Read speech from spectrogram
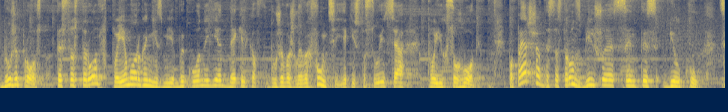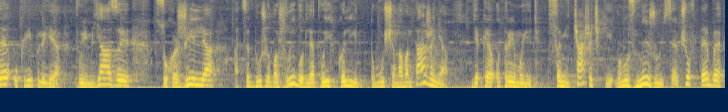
Дуже просто. Тестостерон в твоєму організмі виконує декілька дуже важливих функцій, які стосуються твоїх суглобів. По-перше, тестостерон збільшує синтез білку. Це укріплює твої м'язи, сухожилля, а це дуже важливо для твоїх колін, тому що навантаження, яке отримують самі чашечки, воно знижується, якщо в тебе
